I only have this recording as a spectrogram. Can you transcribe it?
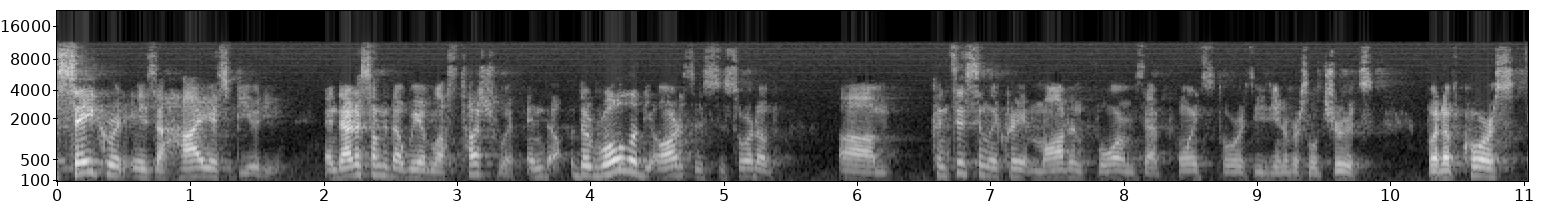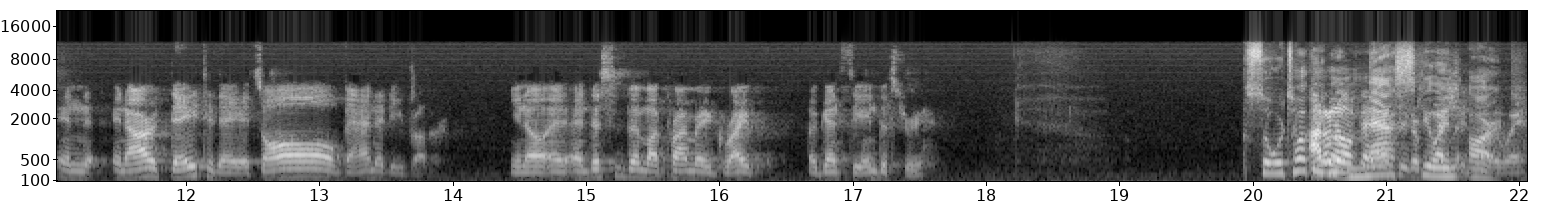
sacred is the highest beauty. And that is something that we have lost touch with. And the, the role of the artist is to sort of um, consistently create modern forms that points towards these universal truths. But of course, in, in our day to day, it's all vanity, brother. You know, and, and this has been my primary gripe against the industry. So we're talking about masculine question, art.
